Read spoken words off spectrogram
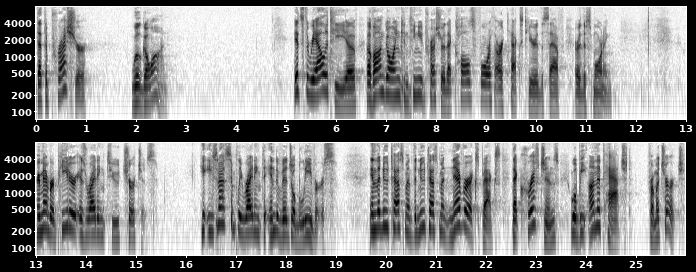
that the pressure will go on. It's the reality of, of ongoing continued pressure that calls forth our text here this, af, or this morning. Remember, Peter is writing to churches. He, he's not simply writing to individual believers. In the New Testament, the New Testament never expects that Christians will be unattached from a church.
